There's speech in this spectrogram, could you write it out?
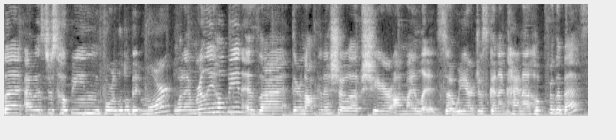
but I was just hoping for a little bit more. What I'm really hoping is that they're not to show up sheer on my lid, so we are just going to kind of hope for the best.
